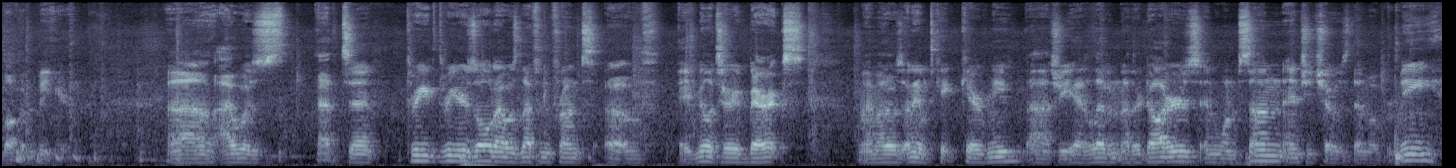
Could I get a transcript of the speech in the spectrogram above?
Welcome to be here. Uh, I was at uh, three three years old. I was left in front of a military barracks. My mother was unable to take care of me. Uh, she had 11 other daughters and one son, and she chose them over me.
